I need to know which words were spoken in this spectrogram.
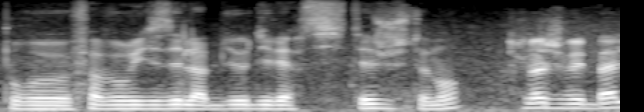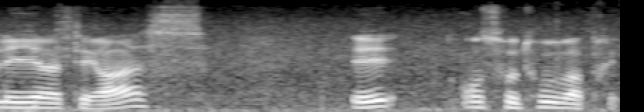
pour euh, favoriser la biodiversité justement. Là je vais balayer la terrasse et on se retrouve après.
